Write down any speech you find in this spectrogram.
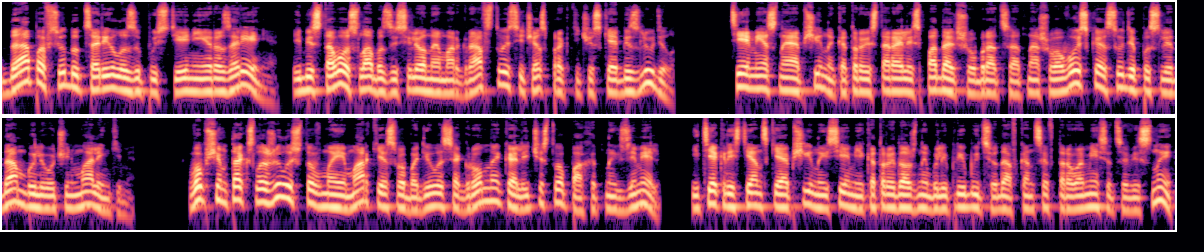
Да, повсюду царило запустение и разорение, и без того слабо заселенное марграфство сейчас практически обезлюдило. Те местные общины, которые старались подальше убраться от нашего войска, судя по следам, были очень маленькими. В общем, так сложилось, что в моей марке освободилось огромное количество пахотных земель. И те крестьянские общины и семьи, которые должны были прибыть сюда в конце второго месяца весны,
